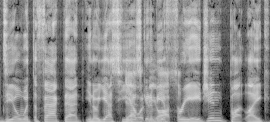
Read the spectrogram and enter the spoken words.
deal with the fact that you know, yes, he That is going to be be, a free agent, but like.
